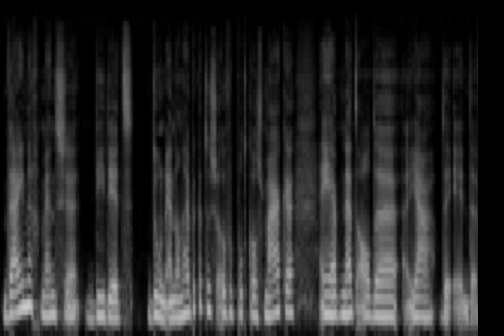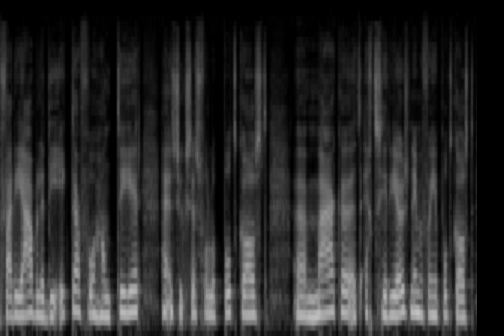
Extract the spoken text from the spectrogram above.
weinig mensen die dit doen. En dan heb ik het dus over podcast maken. En je hebt net al de, ja, de, de variabelen die ik daarvoor hanteer. Een succesvolle podcast uh, maken, het echt serieus nemen van je podcast.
